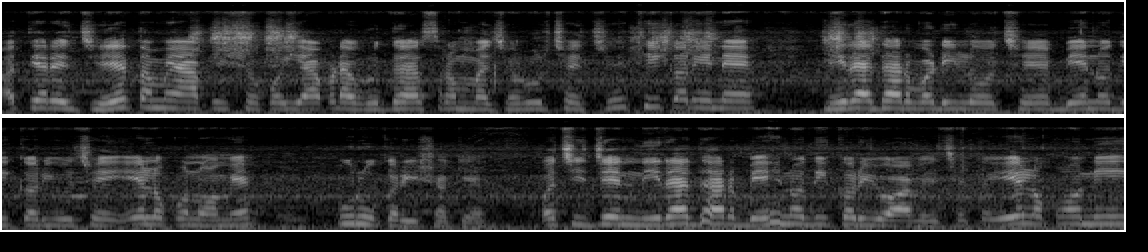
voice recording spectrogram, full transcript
અત્યારે જે તમે આપી શકો એ આપણા વૃદ્ધાશ્રમમાં જરૂર છે. જેથી કરીને નિરાધાર વડીલો છે બહેનો દીકરીઓ છે એ લોકોનું અમે પૂરું કરી શકીએ. પછી જે નિરાધાર બહેનો દીકરીઓ આવે છે તો એ લોકોની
